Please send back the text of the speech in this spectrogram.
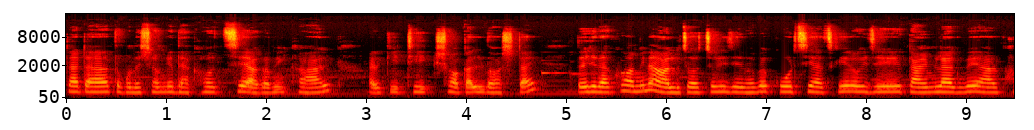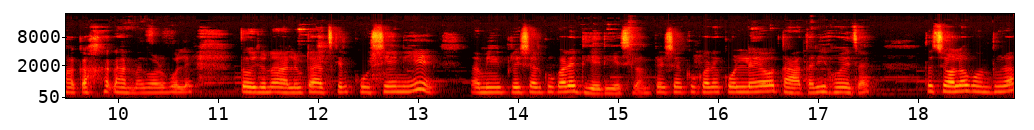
টাটা, তোমাদের সঙ্গে দেখা হচ্ছে আগামীকাল, আর কি ঠিক সকাল দশটায়। তো এই যে দেখো আমি না আলু চচ্চড়ি যেভাবে করছি আজকের, ওই যে টাইম লাগবে আর ফাঁকা রান্নাঘর বলে। তো ওই জন্য আলুটা আজকের কষিয়ে নিয়ে আমি প্রেশার কুকারে দিয়ে দিয়েছিলাম। প্রেশার কুকারে করলেও তাড়াতাড়ি হয়ে যায়। তো চলো বন্ধুরা,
